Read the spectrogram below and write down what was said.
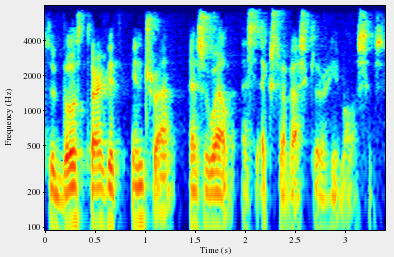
to both target intra as well as extravascular hemolysis.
